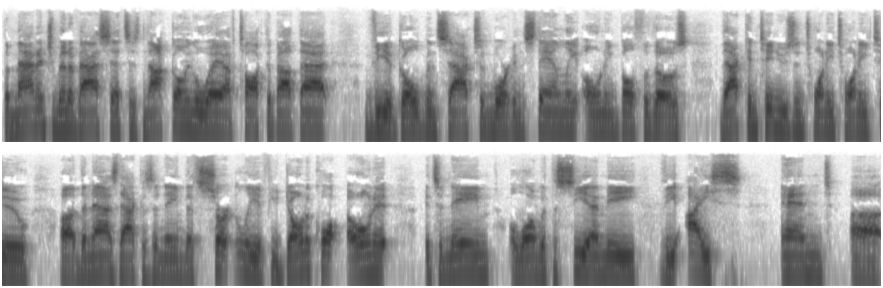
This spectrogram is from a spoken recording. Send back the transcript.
The management of assets is not going away. I've talked about that via Goldman Sachs and Morgan Stanley owning both of those. That continues in 2022. Uh, the NASDAQ is a name that certainly, if you don't own it, it's a name along with the CME, the ICE, and uh,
